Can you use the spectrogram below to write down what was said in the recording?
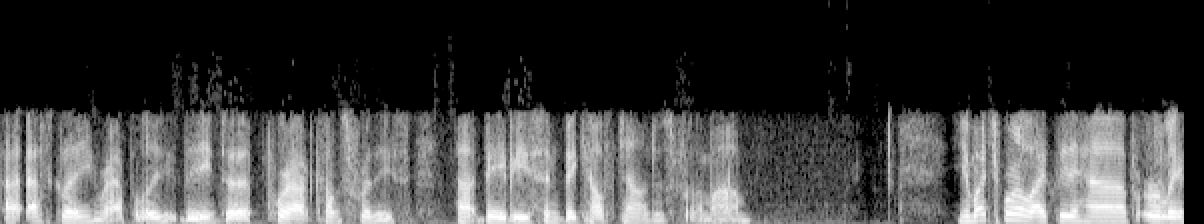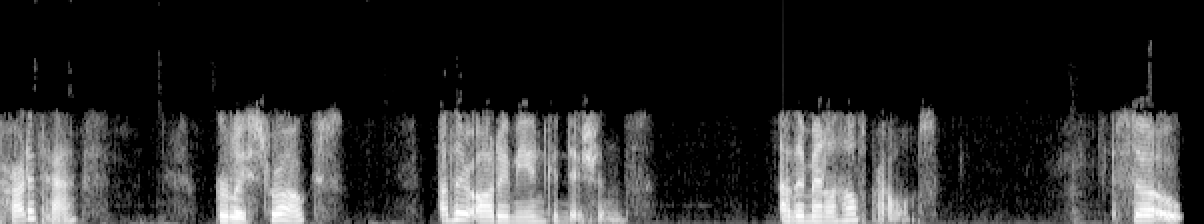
uh, escalating rapidly, leading to poor outcomes for these uh, babies and big health challenges for the mom. You're much more likely to have early heart attacks, early strokes, other autoimmune conditions, other mental health problems. So,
